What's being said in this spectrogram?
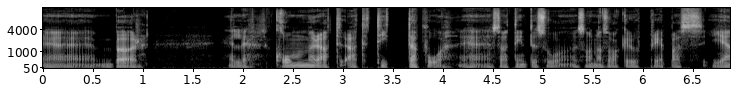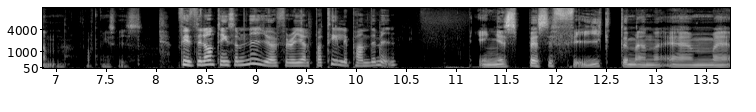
eh, bör eller kommer att, att titta på eh, så att inte så, sådana saker upprepas igen förhoppningsvis. Finns det någonting som ni gör för att hjälpa till i pandemin? Inget specifikt, men eh,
